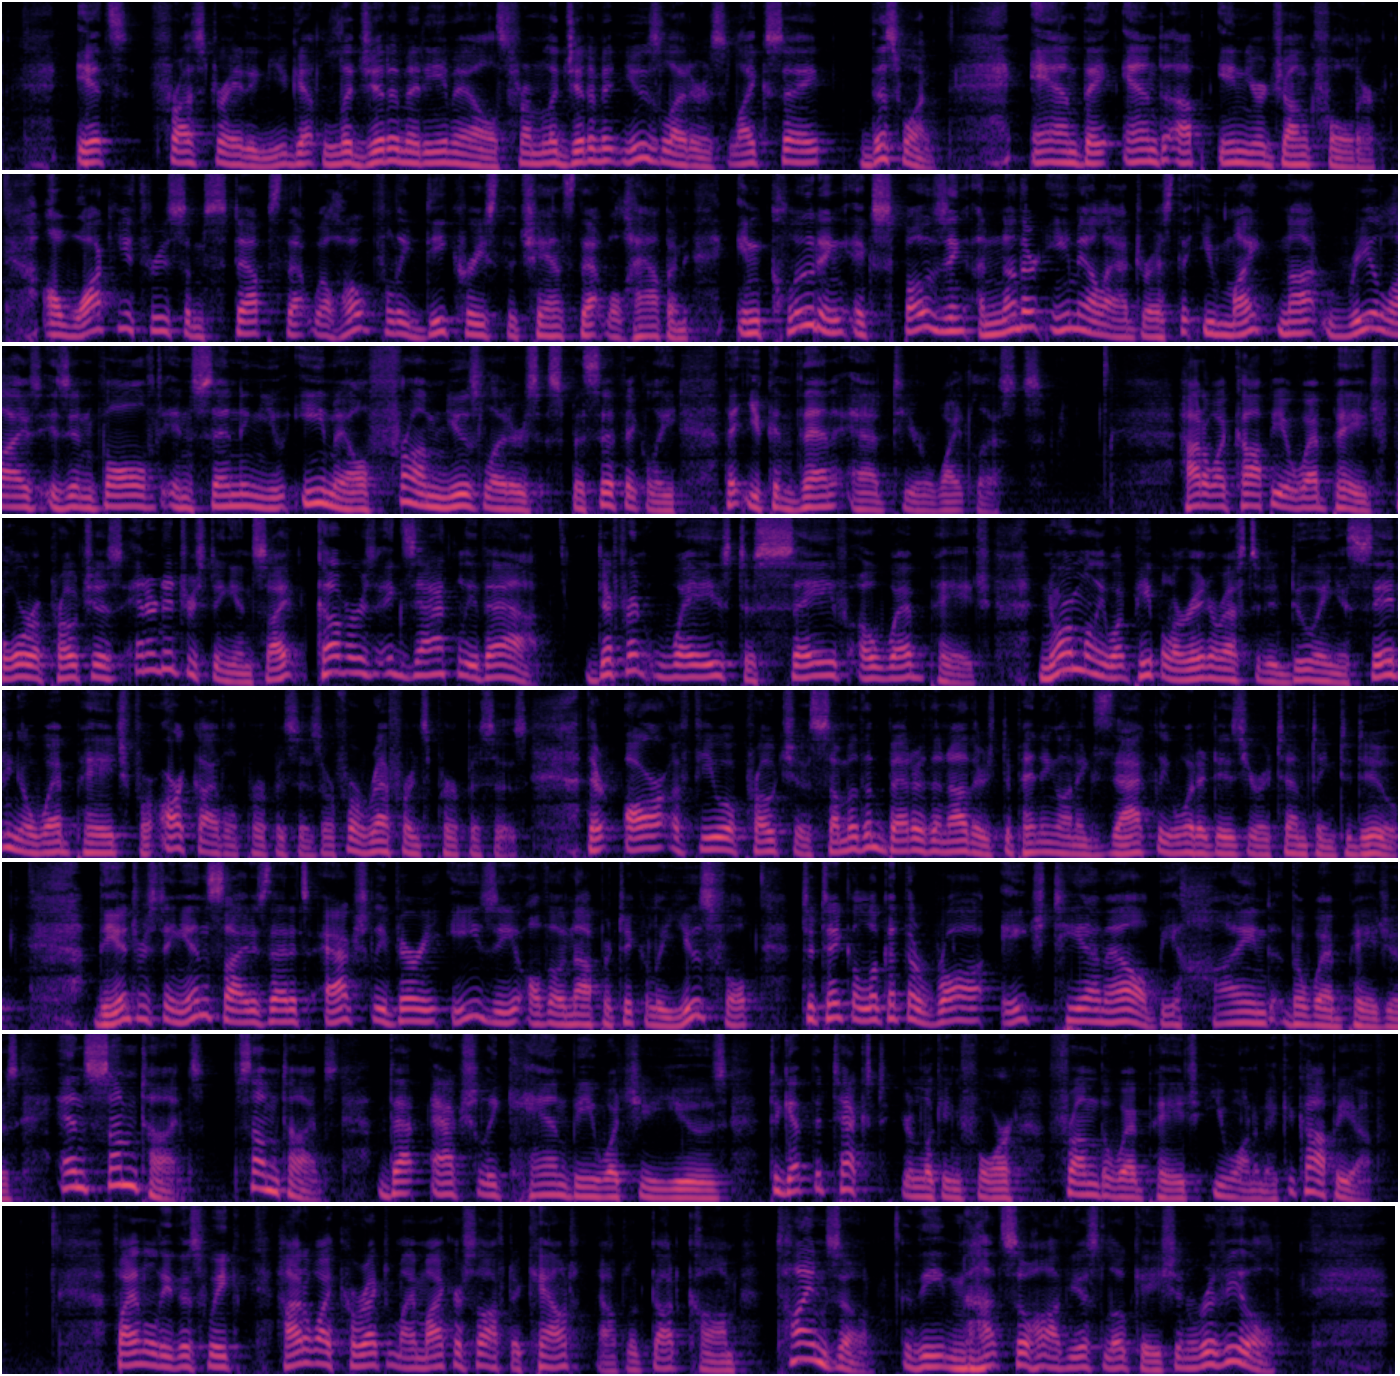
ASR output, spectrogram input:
It's frustrating. You get legitimate emails from legitimate newsletters, like, say, this one, and they end up in your junk folder. I'll walk you through some steps that will hopefully decrease the chance that will happen, including exposing another email address that you might not realize is involved in sending you email from newsletters specifically that you can then add to your whitelists. How do I copy a web page? Four approaches and an interesting insight covers exactly that different ways to save a web page. Normally, what people are interested in doing is saving a web page for archival purposes or for reference purposes. There are a few approaches, some of them better than others, depending on exactly what it is you're attempting to do. The interesting insight is that it's actually very easy, although not particularly useful, to take a look at the raw HTML behind the web pages. And sometimes, Sometimes that actually can be what you use to get the text you're looking for from the web page you want to make a copy of. Finally, this week, how do I correct my Microsoft account, Outlook.com, time zone, the not so obvious location revealed?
